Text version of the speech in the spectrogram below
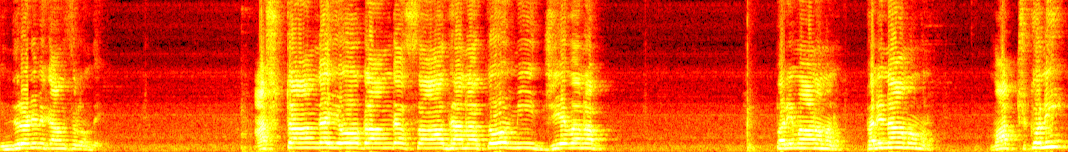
ఇందులోనే మీకు అవసరం ఉంది. అష్టాంగ యోగాంగ సాధనతో మీ జీవన పరిమాణమును పరిణామమును మార్చుకొని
